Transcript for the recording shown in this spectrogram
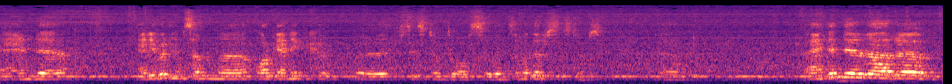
and uh, and even in some uh, organic uh, systems also, and some other systems. Uh, and then there are uh,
